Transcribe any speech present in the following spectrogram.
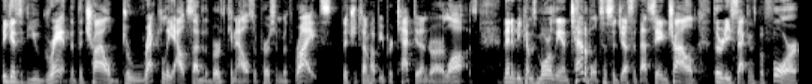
Because if you grant that the child directly outside of the birth canal is a person with rights that should somehow be protected under our laws, then it becomes morally untenable to suggest that that same child 30 seconds before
